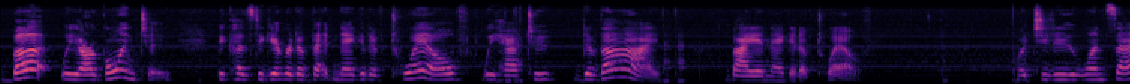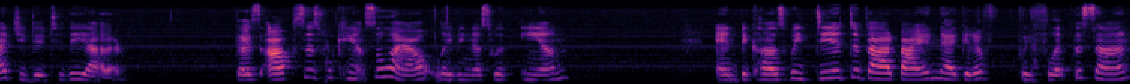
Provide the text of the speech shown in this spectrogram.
But we are going to, because to get rid of that negative 12, we have to divide by a negative 12. What you do to one side, you do to the other. Those opposites will cancel out, leaving us with m. And because we did divide by a negative, we flip the sign.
